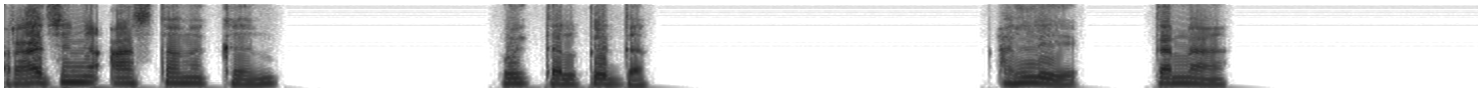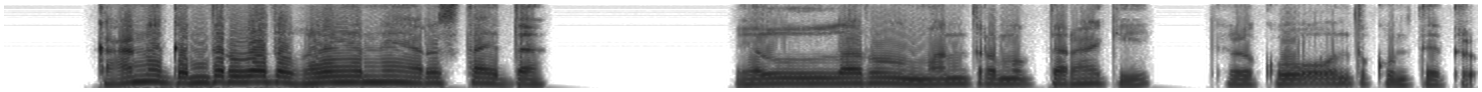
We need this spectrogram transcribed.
ರಾಜನ ಆಸ್ಥಾನಕ್ಕೆ ಹೋಗಿ ತಲುಪಿದ್ದ. ಅಲ್ಲಿ ತನ್ನ ಕಾನ ಗಂಧರ್ವಾದ ಹೊಳೆಯನ್ನೇ ಅರಸ್ತಾ ಇದ್ದ. ಎಲ್ಲರೂ ಮಂತ್ರಮುಗ್ಧರಾಗಿ ಕೇಳ್ಕೊಂತ ಕುಂತಿದ್ರು.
